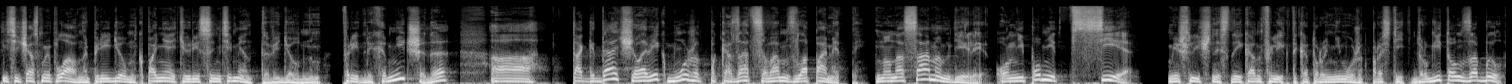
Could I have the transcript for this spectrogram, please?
и сейчас мы плавно перейдем к понятию ресентимента, введенным Фридрихом Ницше, да, а тогда человек может показаться вам злопамятный. Но на самом деле он не помнит все межличностные конфликты, которые не может простить. Другие-то он забыл.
